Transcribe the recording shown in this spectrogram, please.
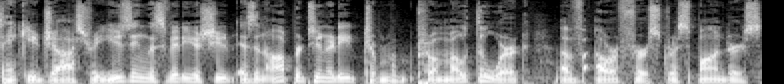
Thank you, Josh, for using this video shoot as an opportunity to promote the work of our first responders.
